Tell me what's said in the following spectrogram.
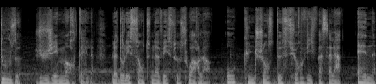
12 jugées mortelles. L'adolescente n'avait ce soir-là aucune chance de survie face à la haine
